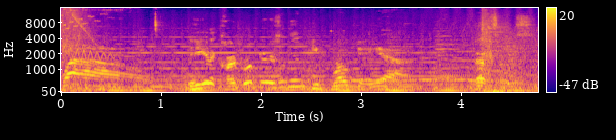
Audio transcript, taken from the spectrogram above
Wow. Did he get a card broken or something? He broke it, yeah. That's nice.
